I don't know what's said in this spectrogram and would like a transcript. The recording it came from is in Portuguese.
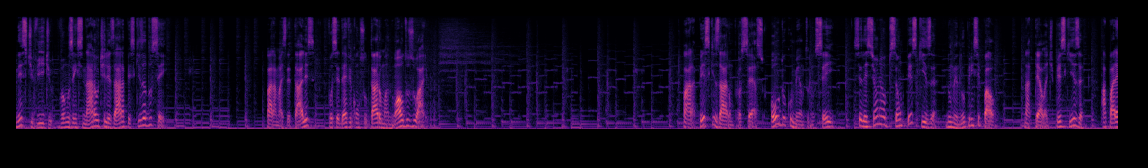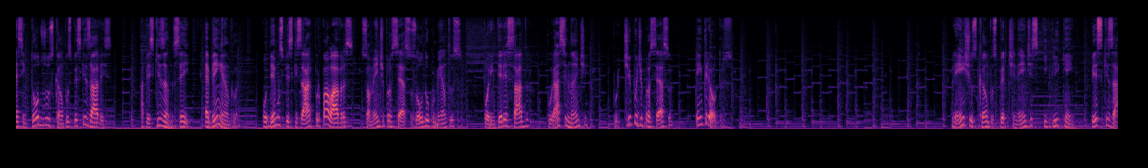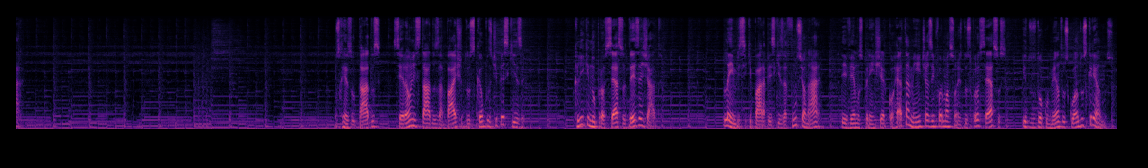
Neste vídeo, vamos ensinar a utilizar a pesquisa do SEI. Para mais detalhes, você deve consultar o Manual do Usuário. Para pesquisar um processo ou documento no SEI, selecione a opção Pesquisa no menu principal. Na tela de pesquisa, aparecem todos os campos pesquisáveis. A pesquisa no SEI é bem ampla. Podemos pesquisar por palavras, somente processos ou documentos, por interessado, por assinante, por tipo de processo, entre outros. Preencha os campos pertinentes e clique em Pesquisar. Os resultados serão listados abaixo dos campos de pesquisa. Clique no processo desejado. Lembre-se que para a pesquisa funcionar, devemos preencher corretamente as informações dos processos e dos documentos quando os criamos.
